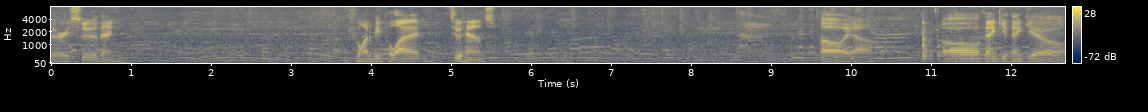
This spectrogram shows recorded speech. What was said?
Very soothing. If you want to be polite, two hands. Oh, yeah. Oh, thank you, thank you.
